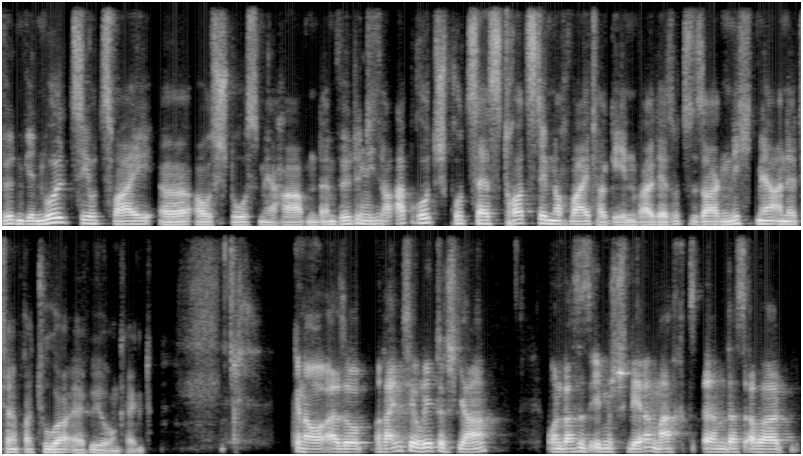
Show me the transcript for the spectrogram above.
würden wir null CO2-Ausstoß äh, mehr haben. Dann würde mhm. dieser Abrutschprozess trotzdem noch weitergehen, weil der sozusagen nicht mehr an der Temperaturerhöhung hängt. Genau, also rein theoretisch ja. Und was es eben schwer macht, ähm, das aber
